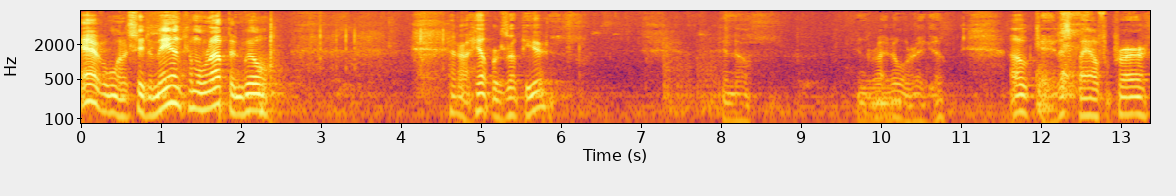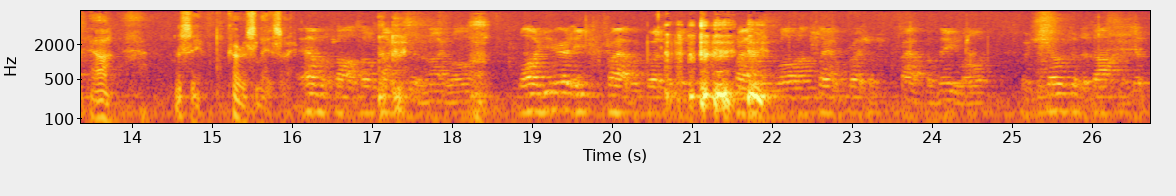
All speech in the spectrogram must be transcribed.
Everyone, I see the men, come on up and we'll get our helpers up here. And, uh, in the right order, there you go. Okay, let's bow for prayer. Uh, let's see, Curtis Leslie. Heavenly Father, Lord. Lord, you heard each prayer request prayer, Lord. I'm saying precious prayer for me, Lord. When she goes to the doctor, just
